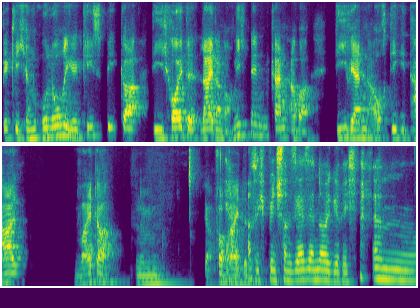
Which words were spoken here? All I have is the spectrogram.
wirklich honorige Key-Speaker, die ich heute leider noch nicht nennen kann, aber die werden auch digital weiter ähm, ja, verbreitet. also ich bin schon sehr, sehr neugierig. Ähm,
